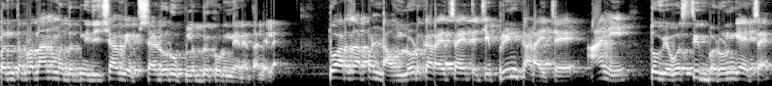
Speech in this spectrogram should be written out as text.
पंतप्रधान मदत निधीच्या वेबसाईटवर उपलब्ध करून देण्यात आलेला आहे. तो अर्ज आपण डाउनलोड करायचा आहे त्याची प्रिंट काढायची आहे आणि तो व्यवस्थित भरून घ्यायचा आहे.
